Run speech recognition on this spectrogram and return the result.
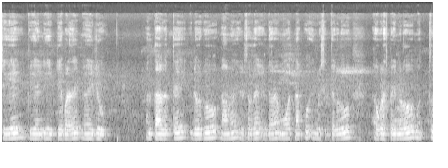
T A B L E table ಮೇಜು ಅಂತ ಆಗುತ್ತೆ ಇದುವರೆಗೂ ನಾನು ಎರಡು ಸಾವಿರದ ಎಂಟುನೂರ ಮೂವತ್ತ್ನಾಲ್ಕು ಇಂಗ್ಲೀಷ್ ಶಬ್ದಗಳು, ಅವುಗಳ ಸ್ಪೆಲ್ಲಿಂಗ್ಗಳು ಮತ್ತು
